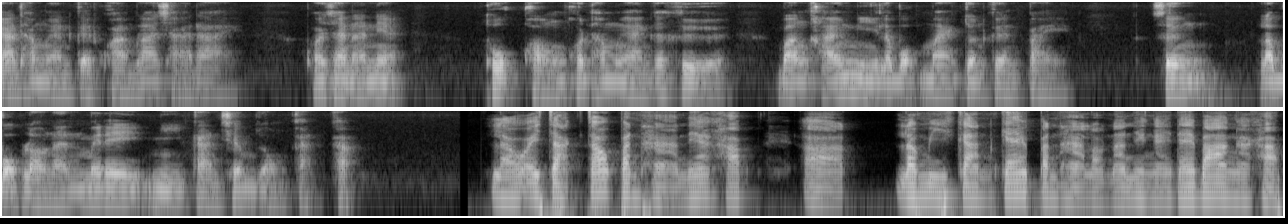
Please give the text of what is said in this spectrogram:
การทำงานเกิดความล่าช้าได้ เพราะฉะนั้นเนี่ยทุกข์ของคนทำงานก็คือ บางครั้งมีระบบมากจนเกินไป ซึ่งระบบเหล่านั้นไม่ได้มีการเชื่อมโยงกันครับ แล้วไอ้จากเจ้าปัญหาเนี่ยครับอ่าเรามีการแก้ปัญหาเหล่านั้นยังไงได้บ้างอะครับ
